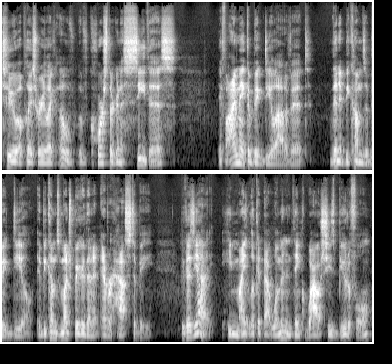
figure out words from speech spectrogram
to a place where you're like oh of course they're going to see this if i make a big deal out of it then it becomes a big deal it becomes much bigger than it ever has to be because yeah he might look at that woman and think wow she's beautiful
